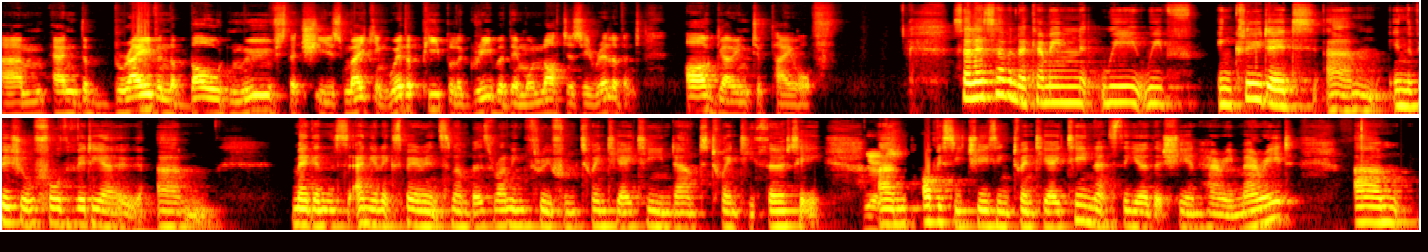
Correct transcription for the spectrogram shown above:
um, and the brave and the bold moves that she is making, whether people agree with them or not, is irrelevant, are going to pay off. So let's have a look. I mean, we we've included um, in the visual for the video um, Meghan's annual experience numbers running through from 2018 down to 2030. Yes. And obviously, choosing 2018, that's the year that she and Harry married. Um,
